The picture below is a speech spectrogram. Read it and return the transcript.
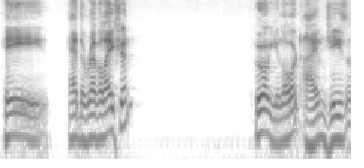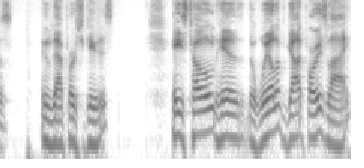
he had the revelation. Who are you, Lord? I am Jesus, whom thou persecutest. He's told his the will of God for his life,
